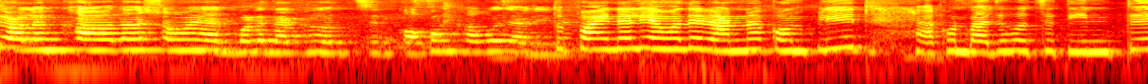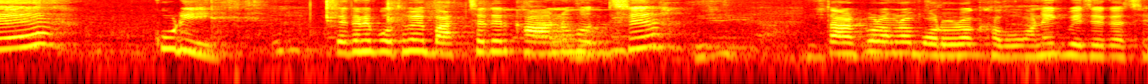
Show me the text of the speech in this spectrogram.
চলেন খাওয়া দাওয়ার সময় একবারে দেখা হচ্ছে, কখন খাব জানি তো ফাইনালি আমাদের রান্না কমপ্লিট এখন বাজে হচ্ছে তিনটে কুড়ি এখানে প্রথমে বাচ্চাদের খাওয়ানো হচ্ছে, তারপর আমরা বড়রা খাব, অনেক বেজে গেছে,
